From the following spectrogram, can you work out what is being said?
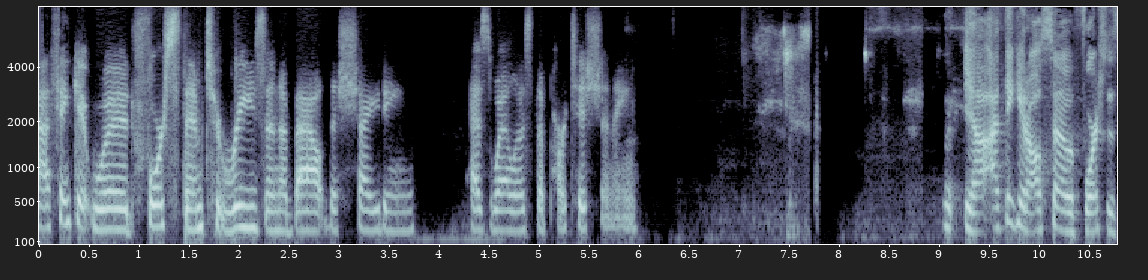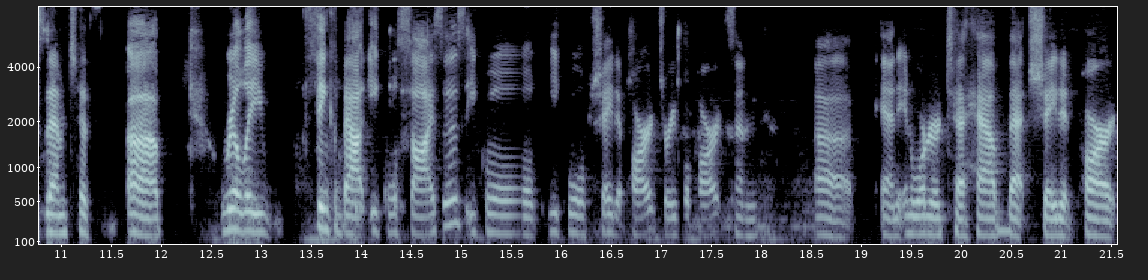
I think it would force them to reason about the shading as well as the partitioning. Yeah, I think it also forces them to uh, really think about equal sizes, equal equal shaded parts or equal parts, and uh, and in order to have that shaded part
